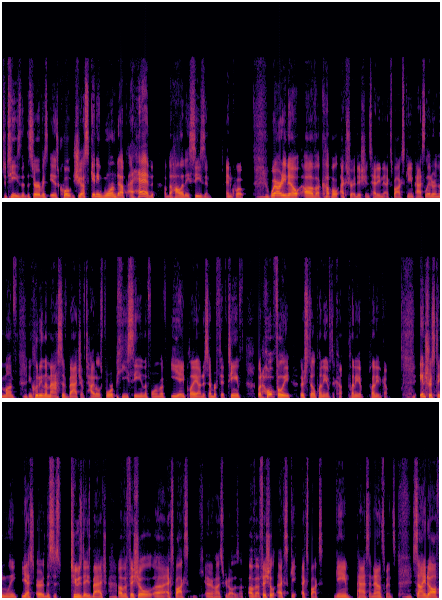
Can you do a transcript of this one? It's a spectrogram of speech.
to tease that the service is, quote, just getting warmed up ahead of the holiday season, end quote. We already know of a couple extra additions heading to Xbox Game Pass later in the month, including the massive batch of titles for PC in the form of EA Play on December 15th, but hopefully there's still plenty of to come, plenty of plenty to come. Interestingly, yes, or this is Tuesday's batch of official uh, Xbox. Uh, I screwed all this up. Of official Xbox Game Pass announcements, signed off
